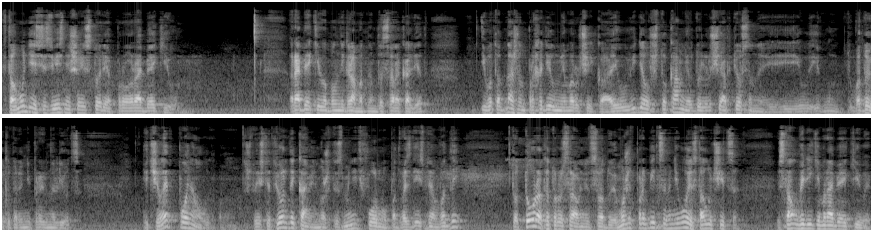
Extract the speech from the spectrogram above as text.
В Талмуде есть известнейшая история про Раби Акиву. Раби Акива был неграмотным до 40 лет. И вот однажды он проходил мимо ручейка и увидел, что камни вдоль ручья обтесаны и, и водой, которая непрерывно льется. И человек понял, что если твердый камень может изменить форму под воздействием воды, то Тора, которую сравнивают с водой, может пробиться в него и стал учиться. И стал великим раби Акивой.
